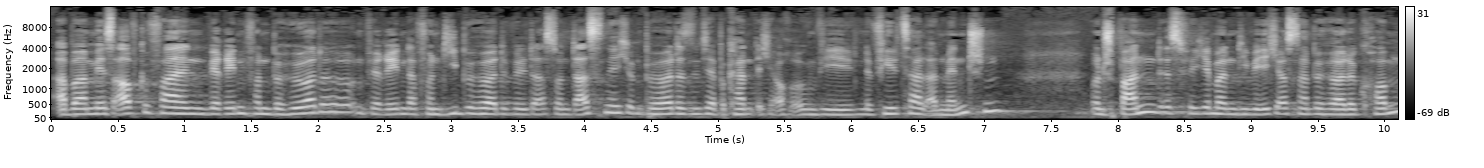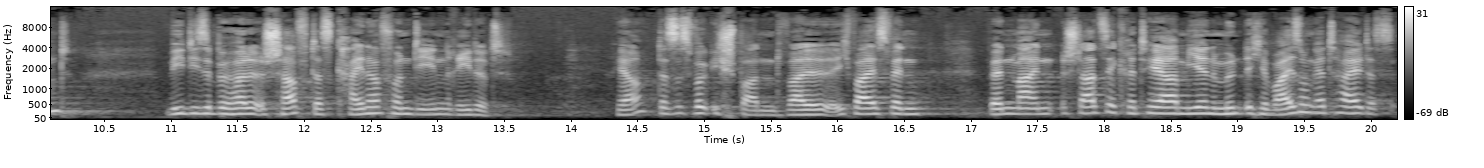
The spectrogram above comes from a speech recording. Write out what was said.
Aber mir ist aufgefallen, wir reden von Behörde und wir reden davon, die Behörde will das und das nicht. Und Behörde sind ja bekanntlich auch irgendwie eine Vielzahl an Menschen. Und spannend ist für jemanden, die wie ich aus einer Behörde kommt, wie diese Behörde es schafft, dass keiner von denen redet. Ja, das ist wirklich spannend, weil ich weiß, wenn, wenn mein Staatssekretär mir eine mündliche Weisung erteilt, das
